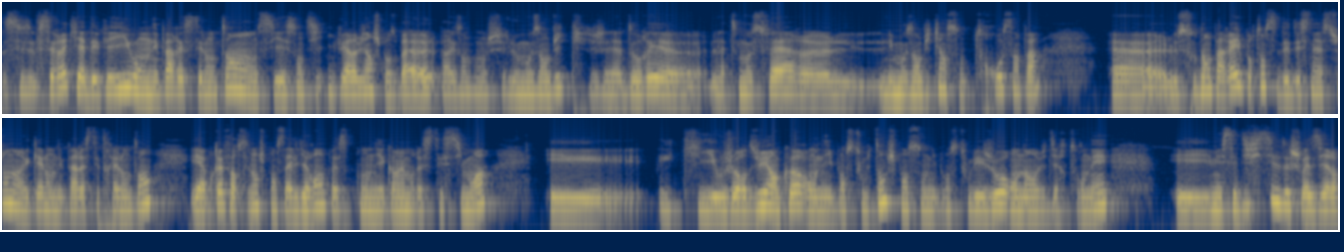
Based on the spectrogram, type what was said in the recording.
c'est vrai qu'il y a des pays où on n'est pas resté longtemps, on s'y est senti hyper bien. Je pense, bah, par exemple, moi, chez le Mozambique, j'ai adoré euh, l'atmosphère. euh, les Mozambicains sont trop sympas. Euh, le Soudan, pareil. Pourtant, c'est des destinations dans lesquelles on n'est pas resté très longtemps. Et après, forcément, je pense à l'Iran parce qu'on y est quand même resté six mois. Et, et qui aujourd'hui encore, on y pense tout le temps. Je pense, on y pense tous les jours. On a envie d'y retourner. Et mais c'est difficile de choisir.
